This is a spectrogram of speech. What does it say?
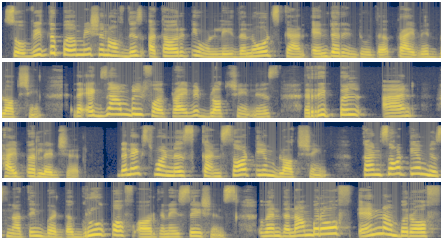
So with the permission of this authority only, the nodes can enter into the private blockchain. The example for private blockchain is Ripple and Hyperledger. The next one is consortium blockchain. Consortium is nothing but the group of organizations. When the number of n number of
